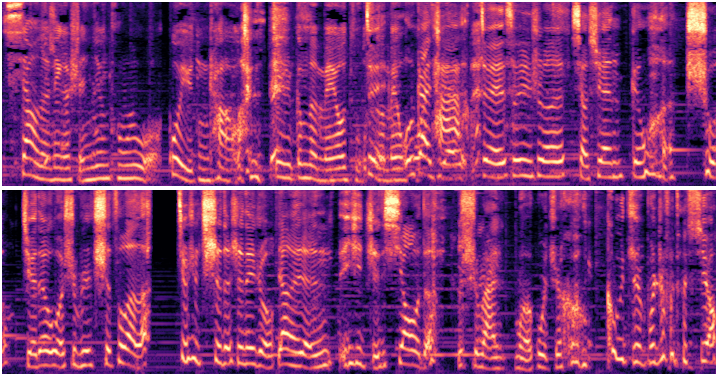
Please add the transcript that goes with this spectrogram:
笑的那个神经通路过于通畅了，就是根本没有阻塞，没有我感觉对，所以说小轩跟我说，觉得我是不是吃错了？就是吃的是那种让人一直笑的。吃完蘑菇之后，控制不住的笑。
